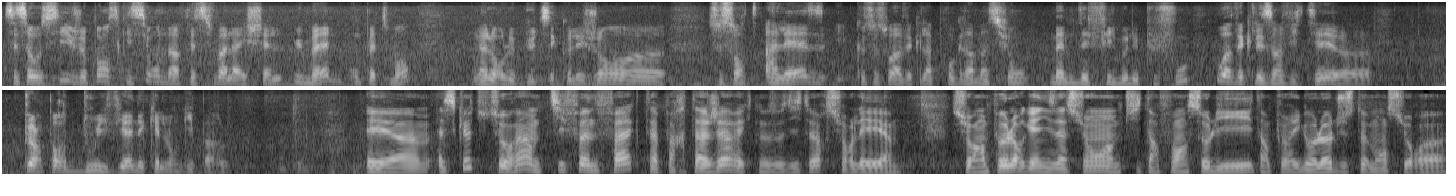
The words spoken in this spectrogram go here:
c'est ça aussi, je pense qu'ici on a un festival à échelle humaine complètement. Alors le but c'est que les gens euh, se sentent à l'aise, que ce soit avec la programmation, même des films les plus fous, ou avec les invités, euh, peu importe d'où ils viennent et quelle langue ils parlent. Et est-ce que tu aurais un petit fun fact à partager avec nos auditeurs sur, les, sur un peu l'organisation, un petit info insolite, un peu rigolote justement sur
